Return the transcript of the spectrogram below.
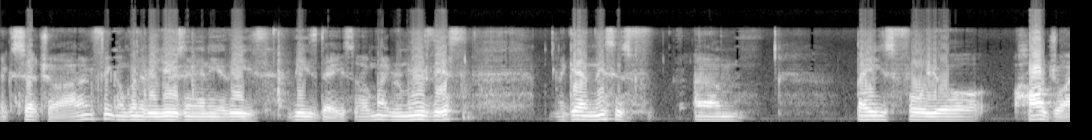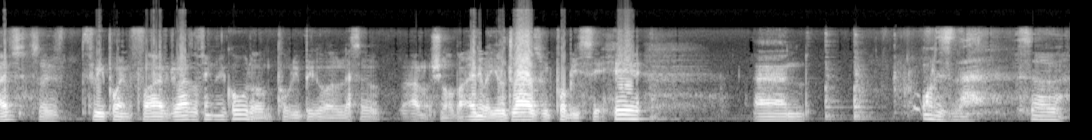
etc I don't think I'm going to be using any of these these days so I might remove this again this is um, bays for your hard drives so 3.5 drives I think they're called or probably bigger or lesser I'm not sure. But anyway your drives would probably sit here. And what is that? So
